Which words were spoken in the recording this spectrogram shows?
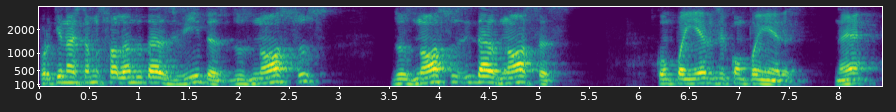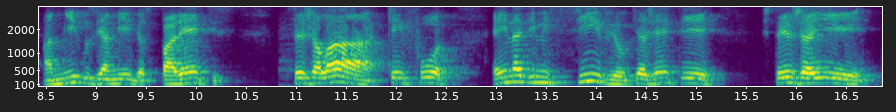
Porque nós estamos falando das vidas dos nossos, dos nossos e das nossas companheiros e companheiras, né? Amigos e amigas, parentes, seja lá quem for, é inadmissível que a gente esteja aí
